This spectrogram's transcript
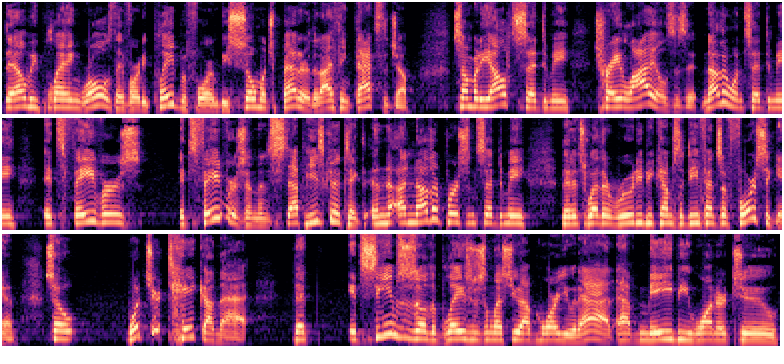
they'll be playing roles they've already played before and be so much better that I think that's the jump. Somebody else said to me, Trey Lyles is it. Another one said to me, it's Favors. It's Favors and the step he's going to take. And another person said to me that it's whether Rudy becomes the defensive force again. So, what's your take on that? That it seems as though the Blazers, unless you have more you would add, have maybe one or two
